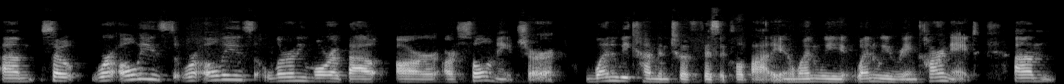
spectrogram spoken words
Um, so we're always, we're always learning more about our, our soul nature when we come into a physical body and when we when we reincarnate. Um,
